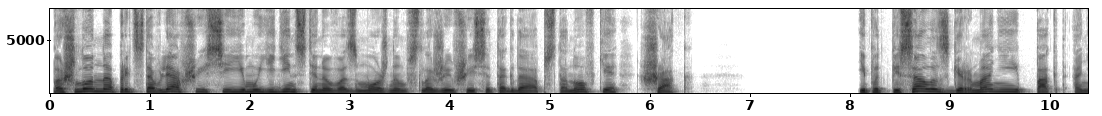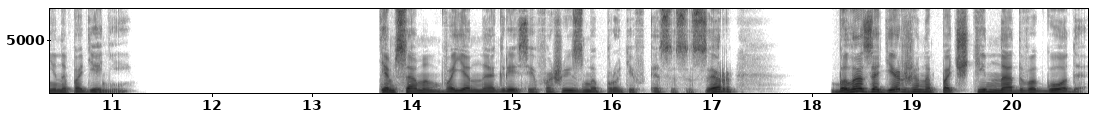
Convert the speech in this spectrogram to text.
пошло на представлявшийся ему единственно возможным в сложившейся тогда обстановке шаг и подписала с Германией пакт о ненападении. Тем самым военная агрессия фашизма против СССР была задержана почти на два года,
